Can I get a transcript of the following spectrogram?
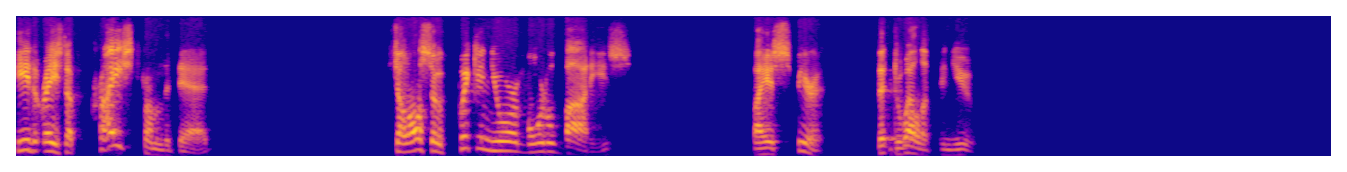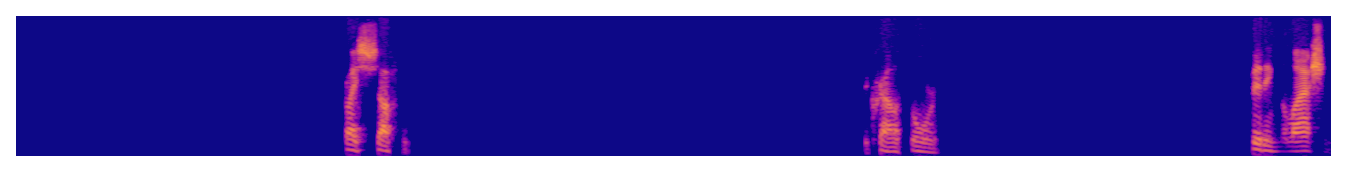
he that raised up Christ from the dead shall also quicken your mortal bodies by his spirit that dwelleth in you. Christ suffered The crown of thorns, fitting the lashings,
